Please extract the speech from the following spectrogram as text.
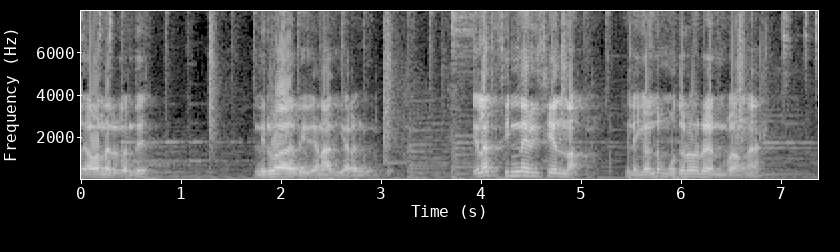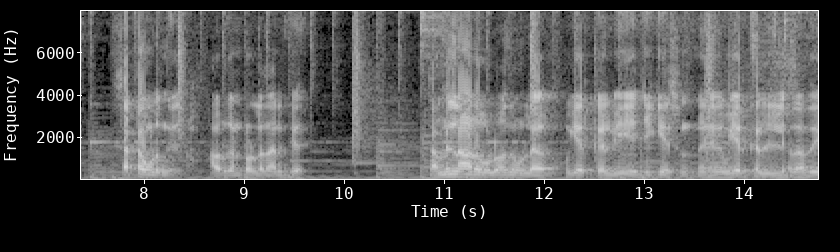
கவர்னருக்கு வந்து நிர்வாக ரீதியான அதிகாரங்கள் இருக்குது இதெல்லாம் சின்ன விஷயம்தான். இன்றைக்கி வந்து முதல்வர் என்பவங்க சட்டம் ஒழுங்கு அவர் கண்ட்ரோலில் தான் இருக்குது தமிழ்நாடு முழுவதும் உள்ள உயர்கல்வி எஜுகேஷன் உயர்கல்வி அதாவது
